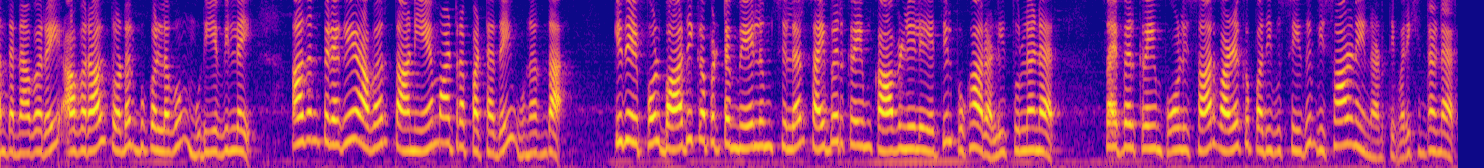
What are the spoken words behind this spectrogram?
அந்த நபரை அவரால் தொடர்பு கொள்ளவும் முடியவில்லை. அதன் பிறகு அவர் தான் ஏமாற்றப்பட்டதை உணர்ந்தார். இதேபோல் பாதிக்கப்பட்ட மேலும் சிலர் சைபர் கிரைம் காவல் நிலையத்தில் புகார் அளித்துள்ளனர். சைபர் கிரைம் போலீசார் வழக்கு பதிவு செய்து விசாரணை நடத்தி வருகின்றனர்.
